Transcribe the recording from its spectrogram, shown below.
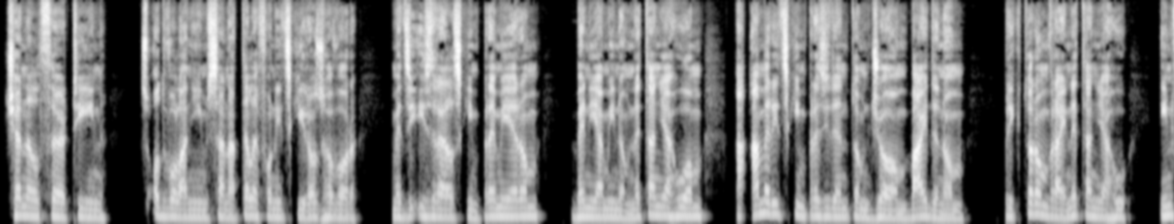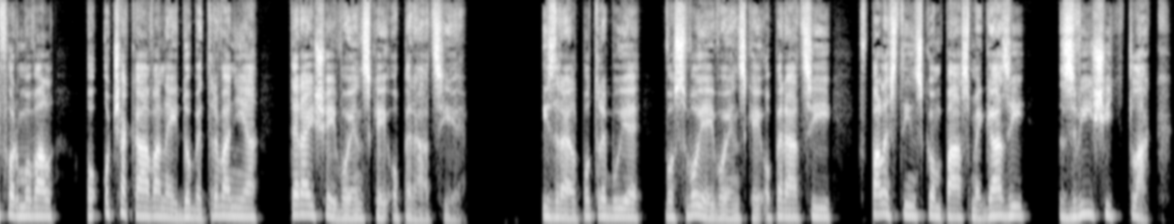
Channel 13 s odvolaním sa na telefonický rozhovor medzi izraelským premiérom Benjaminom Netanyahuom a americkým prezidentom Joeom Bidenom, pri ktorom vraj Netanyahu informoval o očakávanej dobe trvania terajšej vojenskej operácie. Izrael potrebuje vo svojej vojenskej operácii v palestínskom pásme Gazy zvýšiť tlak,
